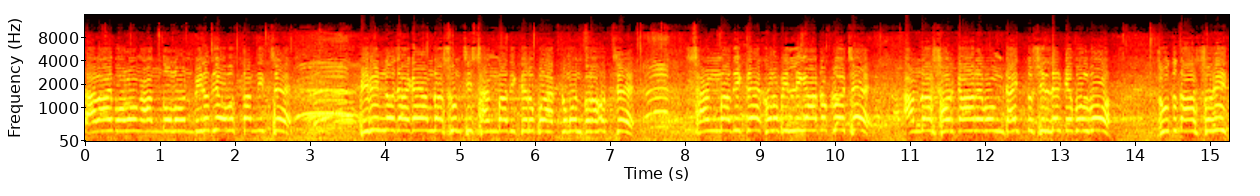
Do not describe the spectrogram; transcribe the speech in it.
তারাই বরং আন্দোলন বিরোধী অবস্থান নিচ্ছে। বিভিন্ন জায়গায় আমরা শুনছি সাংবাদিকদের উপর আক্রমণ করা হচ্ছে। সাংবাদিকরা এখনও বিল্ডিং এ আটক রয়েছে। আমরা সরকার এবং দায়িত্বশীলদেরকে বলব, দ্রুততার সহিত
